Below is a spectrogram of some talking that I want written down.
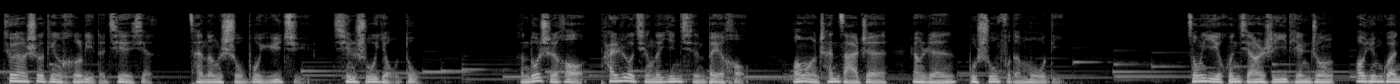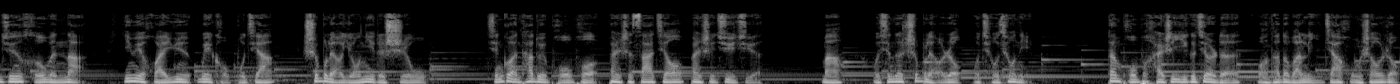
就要设定合理的界限，才能熟不逾矩，亲疏有度。很多时候，太热情的殷勤背后，往往掺杂着让人不舒服的目的。综艺《婚前二十一天》中，奥运冠军何雯娜因为怀孕胃口不佳，吃不了油腻的食物。尽管她对婆婆半是撒娇，半是拒绝：“妈，我现在吃不了肉，我求求你。”但婆婆还是一个劲儿的往她的碗里加红烧肉，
